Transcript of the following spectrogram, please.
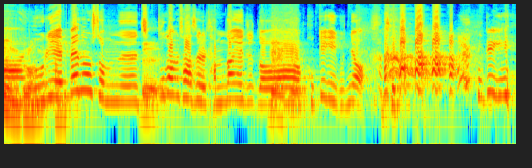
아, 그런 요리에 장비. 빼놓을 수 없는 네. 직부감 샷을 담당해주던 네, 네. 곡괭이군요. 곡괭이.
